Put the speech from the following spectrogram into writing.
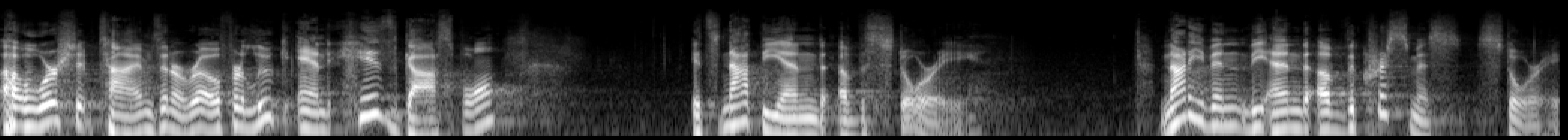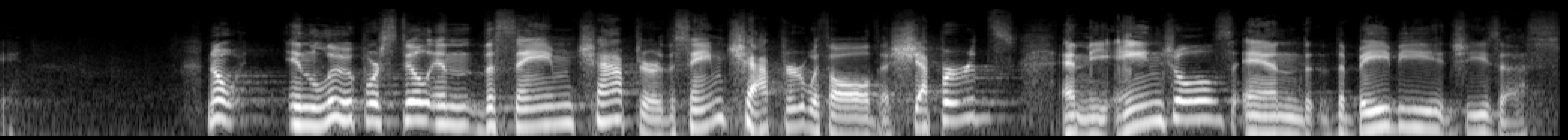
uh, worship times in a row, for Luke and his gospel, it's not the end of the story. Not even the end of the Christmas story. No, in Luke, we're still in the same chapter, the same chapter with all the shepherds and the angels and the baby Jesus.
